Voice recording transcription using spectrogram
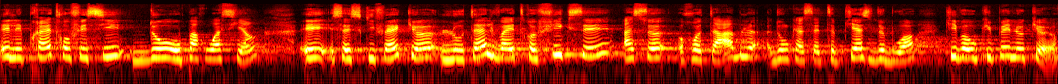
et les prêtres officient dos aux paroissiens. Et c'est ce qui fait que l'autel va être fixé à ce retable, donc à cette pièce de bois qui va occuper le cœur.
